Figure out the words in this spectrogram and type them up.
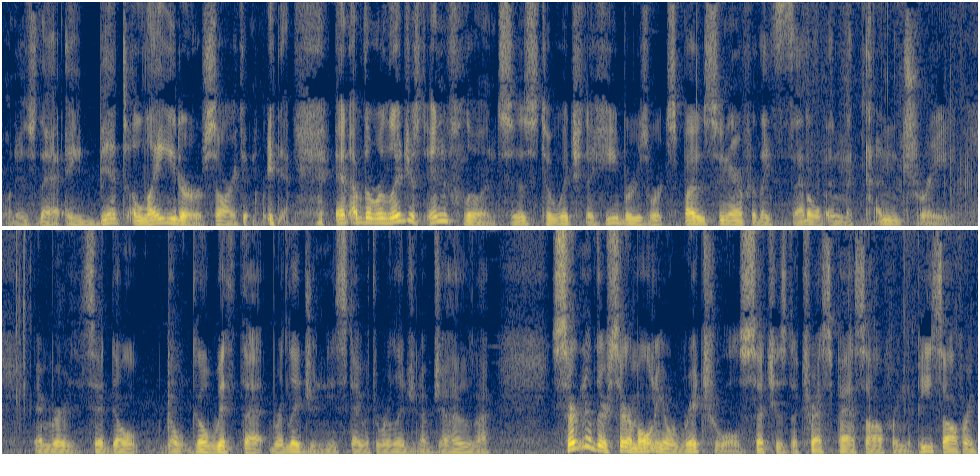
what is that? A bit later. Sorry, I couldn't read that. And of the religious influences to which the Hebrews were exposed soon after they settled in the country. Remember, he said, "Don't don't go with that religion. You stay with the religion of Jehovah." Certain of their ceremonial rituals, such as the trespass offering, the peace offering,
